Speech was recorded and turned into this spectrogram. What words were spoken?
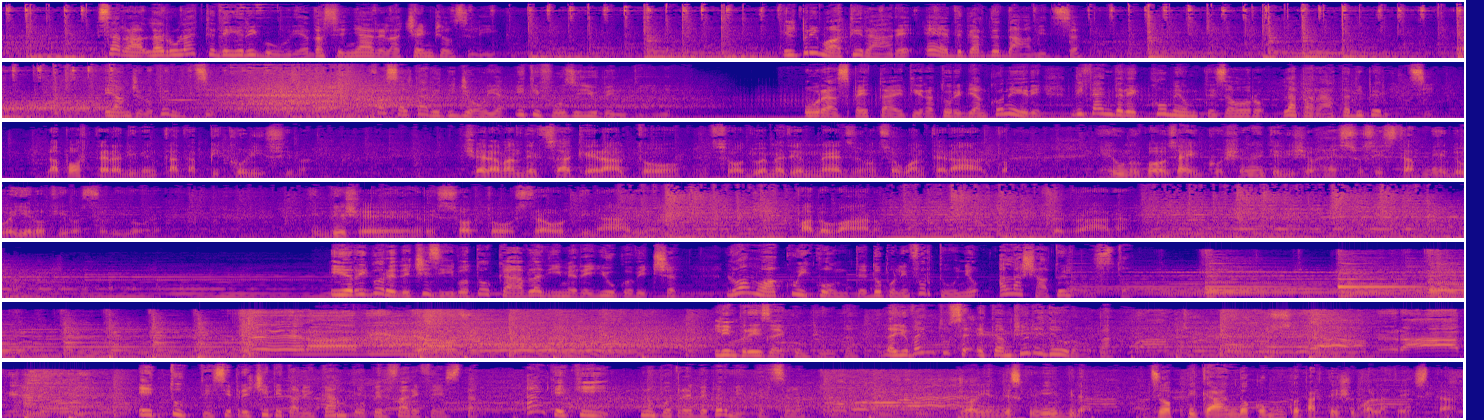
Sarà la roulette dei rigori ad assegnare la Champions League. Il primo a tirare è Edgard Davids. E Angelo Peruzzi fa saltare di gioia i tifosi juventini. Ora aspetta ai tiratori bianconeri difendere come un tesoro la parata di Peruzzi la porta era diventata piccolissima. C'era Van der Sar che era alto, non so, due metri e mezzo, non so quanto era alto. E uno poi, sai, inconsciamente diceva, adesso se sta a me, dove glielo tiro sto rigore? Invece è sotto straordinario, Padovano, Ferrara. Il rigore decisivo tocca a Vladimir Jugovic, l'uomo a cui Conte, dopo l'infortunio, ha lasciato il posto. L'impresa è compiuta. La Juventus è campione d'Europa. E tutti si precipitano in campo per fare festa, anche chi non potrebbe permetterselo. Gioia indescrivibile, zoppicando comunque partecipo alla festa.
